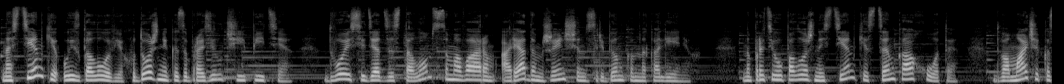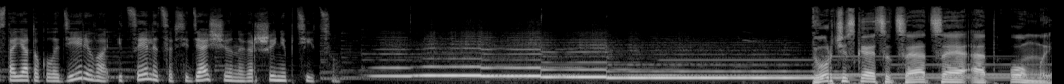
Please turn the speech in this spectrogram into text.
На стенке у изголовья художник изобразил чаепитие. Двое сидят за столом с самоваром, а рядом женщина с ребенком на коленях. На противоположной стенке сценка охоты. Два мальчика стоят около дерева и целятся в сидящую на вершине птицу. Творческая ассоциация от Оммы,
